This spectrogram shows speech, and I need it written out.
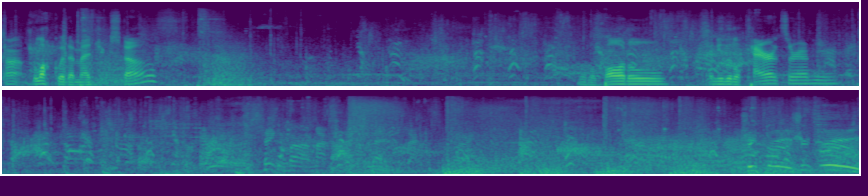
Can't block with a magic staff. Little bottle. Any little carrots around here? Shoot through, shoot through!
